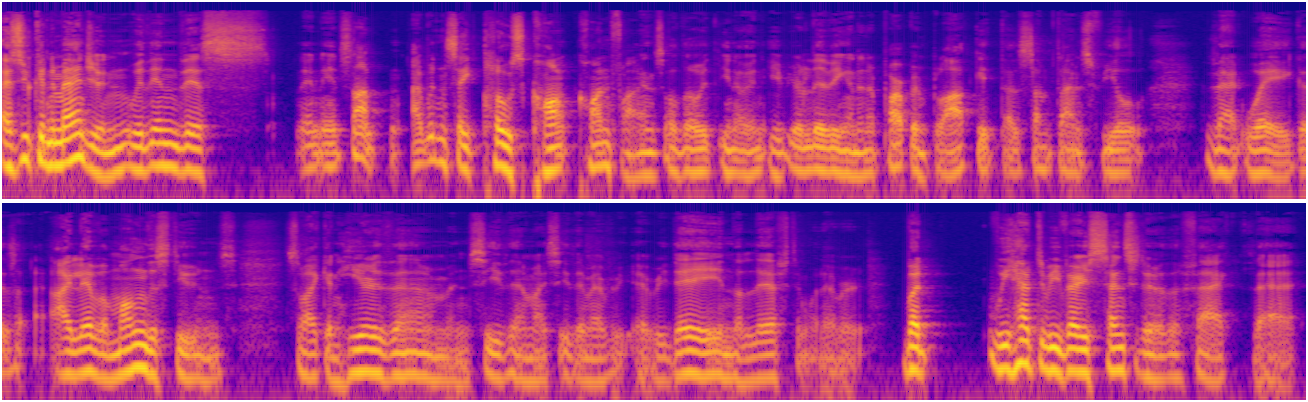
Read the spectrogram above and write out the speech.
as you can imagine, within this and it's not i wouldn't say close con- confines although it, you know if you're living in an apartment block it does sometimes feel that way because i live among the students so i can hear them and see them. I see them every every day in the lift and whatever. But we have to be very sensitive to the fact that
